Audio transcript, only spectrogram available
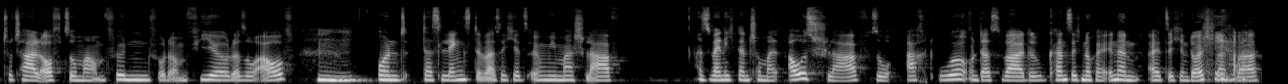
total oft so mal um fünf oder um vier oder so auf. Mhm. Und das längste, was ich jetzt irgendwie mal schlaf, also wenn ich dann schon mal ausschlaf, so acht Uhr, und das war, du kannst dich noch erinnern, als ich in Deutschland ja. war,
